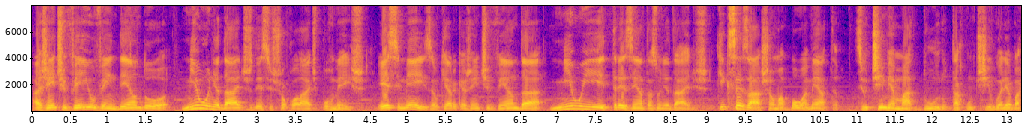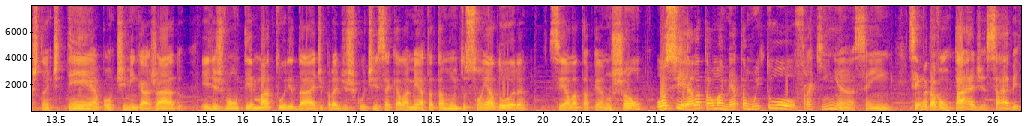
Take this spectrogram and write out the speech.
A gente veio vendendo mil unidades desse chocolate por mês. Esse mês eu quero que a gente venda 1.300 unidades. O que, que vocês acham? Uma boa meta? Se o time é maduro, tá contigo ali há bastante tempo, é um time engajado, eles vão ter maturidade para discutir se aquela meta tá muito sonhadora, se ela tá pé no chão ou se ela tá uma meta muito fraquinha, sem, sem muita vontade, sabe?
